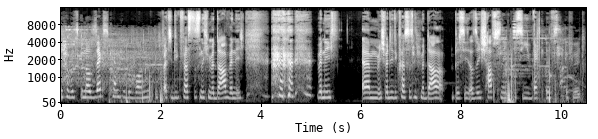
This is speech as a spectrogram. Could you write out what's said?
ich habe jetzt genau sechs Kämpfe gewonnen. Ich wette, die Quest ist nicht mehr da, wenn ich, wenn ich, ähm, ich wette, die Quest ist nicht mehr da, bis sie, also ich schaff's nicht, bis sie weg ist, gefühlt.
